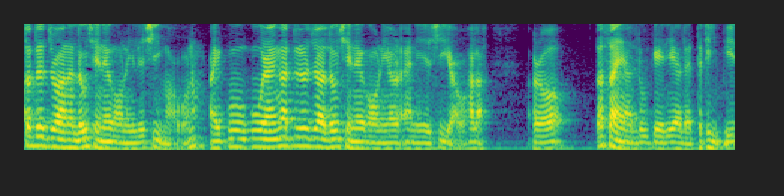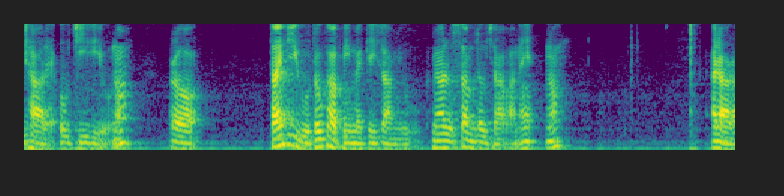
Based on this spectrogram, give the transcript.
တက်တက်ကြွနဲ့လှုပ်ချင်တဲ့ကောင်တွေလည်းရှိမှာပေါ့နော်အဲကိုကိုတိုင်ကတက်တက်ကြွလှုပ်ချင်တဲ့ကောင်တွေကတော့အန်ရရှိတာပေါ့ဟုတ်လားအဲ့တော့သက်ဆိုင်ရာ local တွေကလည်းတတိပေးထားတယ်အုပ်ကြီးတွေကိုနော်အဲ့တော့တိုင်းပြည်ကိုဒုက္ခပေးမဲ့ကိစ္စမျိုးကိုခင်ဗျားတို့စက်မလုပ်ကြပါနဲ့နော်အဲ့ဒါက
